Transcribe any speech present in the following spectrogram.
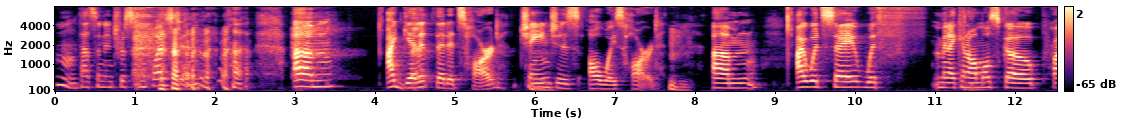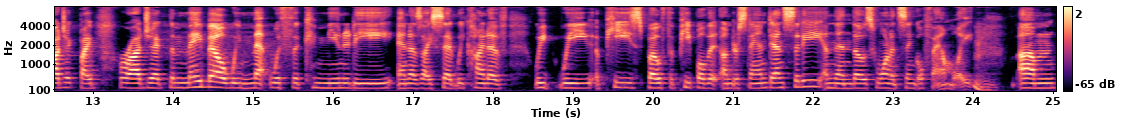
Hmm, that's an interesting question. um, I get it that it's hard. Change is always hard. Mhm. Um, I would say with, I mean, I can almost go project by project. The Maybell, we met with the community, and as I said, we kind of we we appeased both the people that understand density and then those who wanted single family. Um,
